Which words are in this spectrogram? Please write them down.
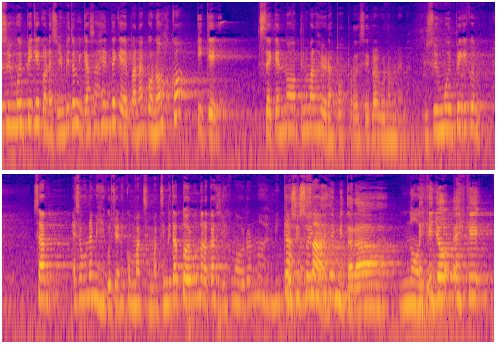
soy muy pique con eso. Yo invito a mi casa gente que de pana conozco y que sé que no tiene malas vibras, pues, por decirlo de alguna manera. Yo soy muy pique con... O sea, esa es una de mis discusiones con Max. Max invita a todo el mundo a la casa y yo es como, bro, no, es mi casa, Yo sí soy ¿sabes? más de invitar a. No, es yo- que yo, es que.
